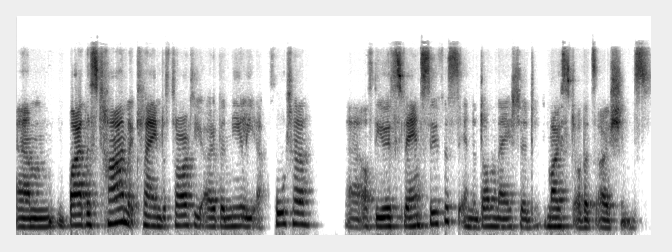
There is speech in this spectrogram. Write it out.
Um, by this time, it claimed authority over nearly a quarter uh, of the Earth's land surface and dominated most of its oceans.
